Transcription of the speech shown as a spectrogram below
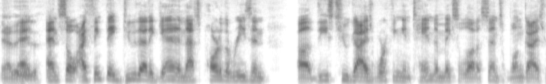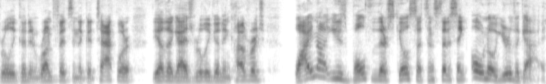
Yeah, they and, did. And so I think they do that again, and that's part of the reason uh, these two guys working in tandem makes a lot of sense. One guy's really good in run fits and a good tackler. The other guy's really good in coverage. Why not use both of their skill sets instead of saying, "Oh no, you're the guy"?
